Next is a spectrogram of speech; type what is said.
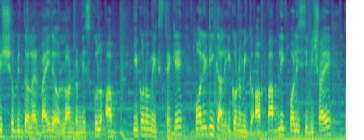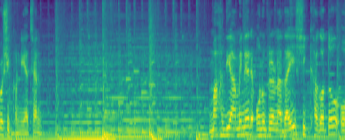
বিশ্ববিদ্যালয়ের বাইরেও লন্ডন স্কুল অব ইকোনমিক্স থেকে political economic of public policy বিষয়ে প্রশিক্ষণ নিয়েছেন। মাহদি আমিনের অনুপ্রেরণাদায়ী, শিক্ষাগত ও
